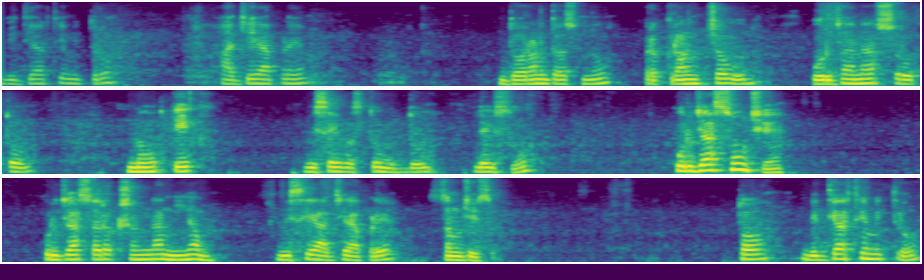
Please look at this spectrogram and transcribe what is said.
વિદ્યાર્થી મિત્રો, આજે આપણે ધોરણ દસનું પ્રકરણ ચૌદ, ઉર્જાના સ્ત્રોતોનો એક વિષય વસ્તુ મુદ્દો લઈશું. ઊર્જા શું છે? ઊર્જા સંરક્ષણના નિયમ વિશે આજે આપણે સમજીશું. તો વિદ્યાર્થી મિત્રો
